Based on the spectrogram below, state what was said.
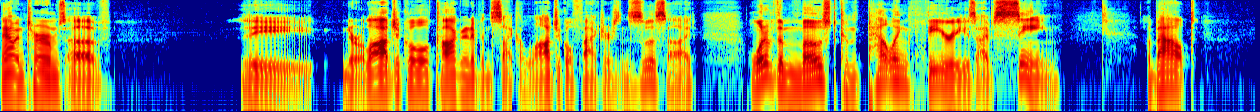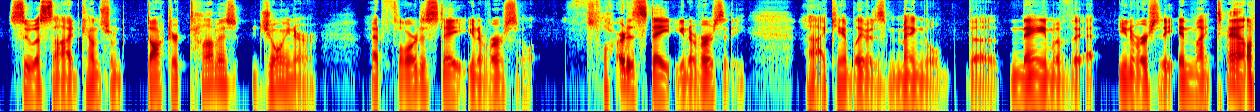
Now, in terms of the neurological, cognitive, and psychological factors in suicide, one of the most compelling theories I've seen about suicide comes from Dr. Thomas Joiner at Florida State University. Florida State University. Uh, I can't believe I just mangled the name of the uh, university in my town.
